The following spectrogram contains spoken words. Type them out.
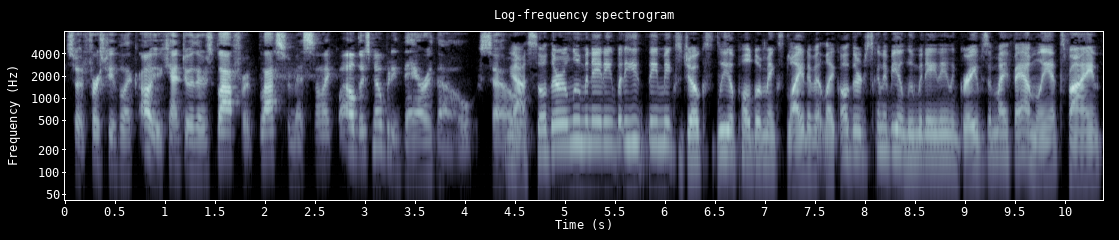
So at first, people are like, "Oh, you can't do it. There's blasphemous." And I'm like, "Well, there's nobody there though." So yeah, so they're illuminating, but he they makes jokes. Leopoldo makes light of it, like, "Oh, they're just going to be illuminating the graves of my family. It's fine."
